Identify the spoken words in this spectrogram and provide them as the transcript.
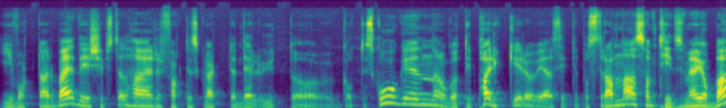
i vårt arbeid i Skipsted har faktisk vært en del ute og gått i skogen og gått i parker, og vi har sittet på stranda samtidig som vi har jobba.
